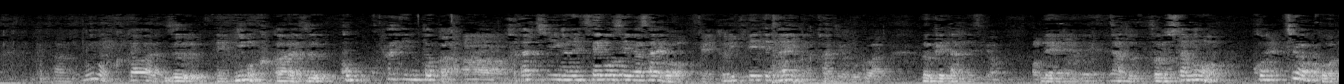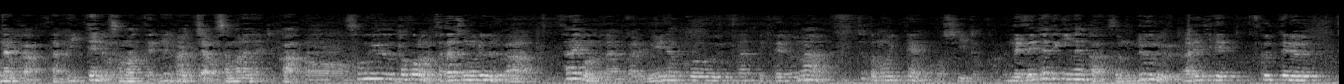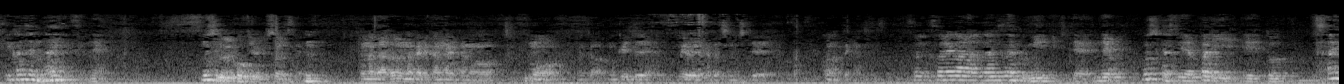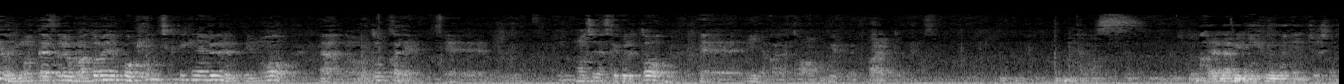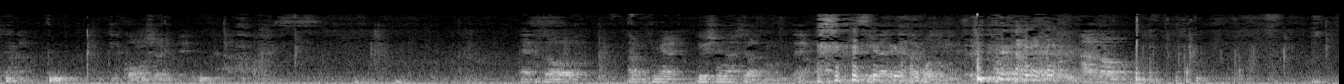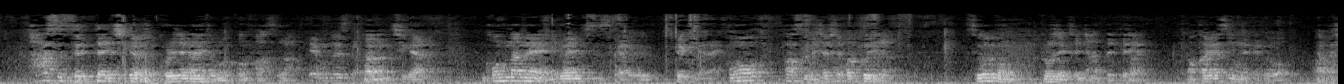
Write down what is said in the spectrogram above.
あのにもかかわらず、えにもかかわらず、ここら辺とか形がね、整合性が最後、えー取り切れてないような感じが僕は受けたんですよ。で、であと、その下も、こっちはこう、なんか、あの一点で収まってるのに、こっちは収まらないとか、そういうところの形のルールが、最後の段階で見えなくなってきてるのが、ちょっともう一点欲しいとか。で、全体的になんか、そのルールありきで作ってるって感じでもないんですよね。むしろこう、そうですね、うん。なんか頭の中で考えたのをもうなんか向けて強い形にしてこうなった感じそそれがなんとなく見えてきて、で、もしかしてやっぱり、えっ、と、最後にもう一回それをまとめるこう建築的なルールっていうのを、あの、どっかで、えー持ち出してくると、えーいいのかなというふうに思います。彼だけ2分延長しましたが、結構面白いんで、えっと、多分君は優秀な人だと思うんで、できるだけ叩こうと思うんですけど、あの、パース絶対違う。これじゃないと思う、このパースは。え、本当ですか？うん、違う。こんなね、色鉛筆使うべきじゃない。このパースめちゃくちゃかっこいいじゃん。すごいこのプロジェクトに合ってて、わかりやすいんだけど、なんか、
